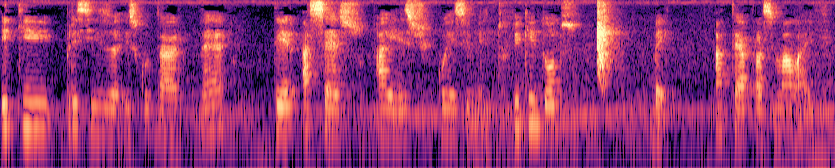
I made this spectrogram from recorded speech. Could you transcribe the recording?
e que precisa escutar, né, ter acesso a este conhecimento. Fiquem todos bem. Até a próxima live.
